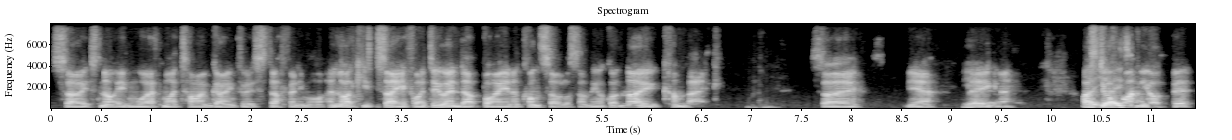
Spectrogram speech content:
So it's not even worth my time going through his stuff anymore. And like you say, if I do end up buying a console or something, I've got no comeback. So yeah, Yeah. there you go. I Uh, still yeah, find the odd bit.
